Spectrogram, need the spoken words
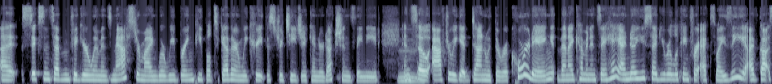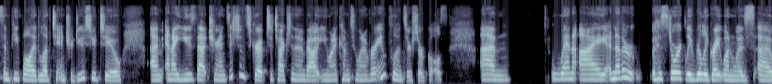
a six and seven figure women's mastermind where we bring people together and we create the strategic introductions they need. Mm. And so after we get done with the recording, then I come in and say, Hey, I know you said you were looking for XYZ. I've got some people I'd love to introduce you to. Um, and I use that transition script to talk to them about you want to come to one of our influencer circles. Um, when I another historically really great one was uh,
